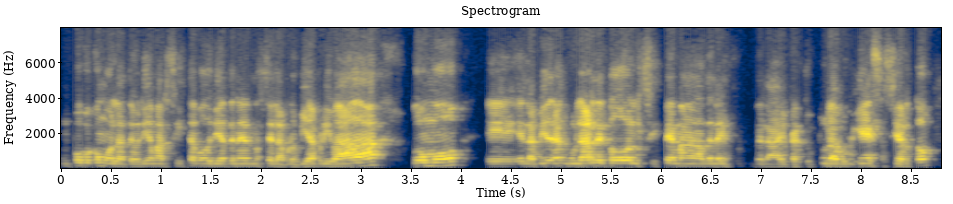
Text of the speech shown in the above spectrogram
Un poco como la teoría marxista podría tener, no sé, la propiedad privada como eh, la piedra angular de todo el sistema de la, de la infraestructura burguesa, ¿cierto?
